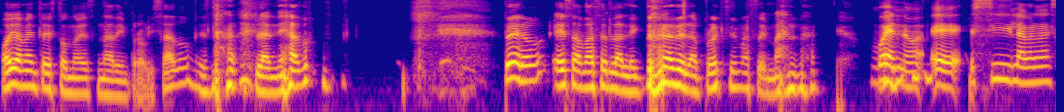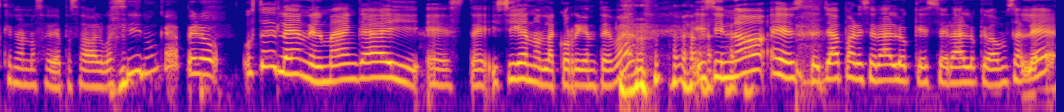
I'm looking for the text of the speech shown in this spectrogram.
Obviamente esto no es nada improvisado. Está planeado. Pero esa va a ser la lectura de la próxima semana. Bueno, eh, sí, la verdad es que no nos había pasado algo así nunca, pero ustedes lean el manga y este y síganos la corriente, ¿va? Y si no, este ya aparecerá lo que será lo que vamos a leer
